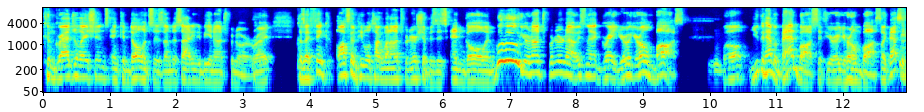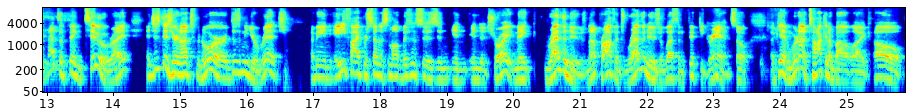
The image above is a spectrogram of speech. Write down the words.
congratulations and condolences on deciding to be an entrepreneur, right? Because I think often people talk about entrepreneurship as this end goal and woohoo, you're an entrepreneur now. Isn't that great? You're your own boss. Mm-hmm. Well, you could have a bad boss if you're your own boss. Like that's a, that's a thing too, right? And just because you're an entrepreneur doesn't mean you're rich. I mean, 85% of small businesses in, in, in Detroit make revenues, not profits, revenues of less than 50 grand. So again, we're not talking about like, oh,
